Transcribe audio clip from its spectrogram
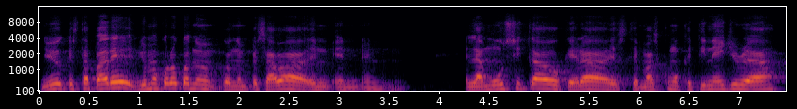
yo digo que está padre, yo me acuerdo cuando, cuando empezaba en, en, en, la música o que era este, más como que teenager, ¿verdad?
